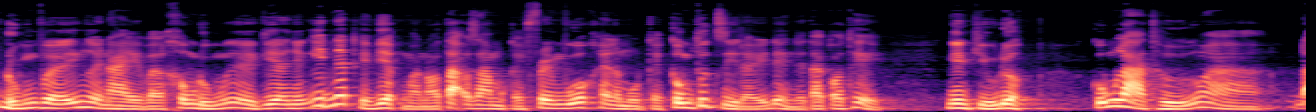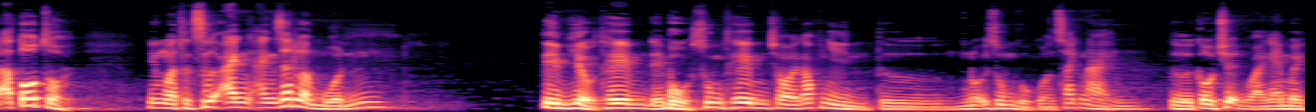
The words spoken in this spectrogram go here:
đúng với người này và không đúng với người kia nhưng ít nhất cái việc mà nó tạo ra một cái framework hay là một cái công thức gì đấy để người ta có thể nghiên cứu được cũng là thứ mà đã tốt rồi nhưng mà thực sự anh anh rất là muốn tìm hiểu thêm để bổ sung thêm cho cái góc nhìn từ nội dung của cuốn sách này ừ. từ câu chuyện của anh em mình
